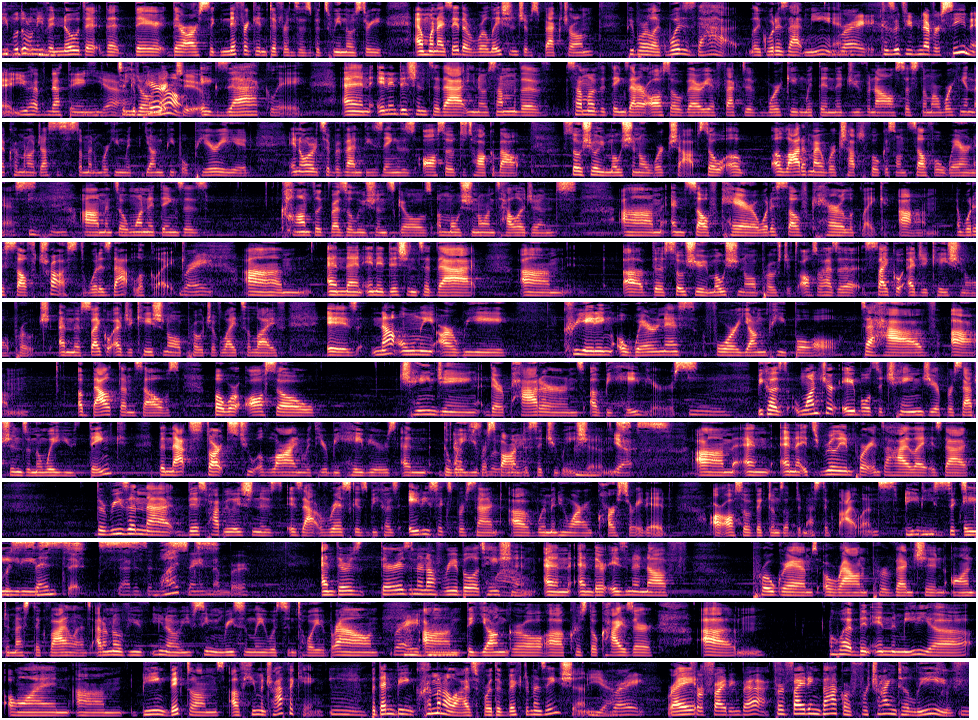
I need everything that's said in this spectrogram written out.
People don't even mm-hmm. know that that there there are significant differences between those three. And when I say the relationship spectrum, people are like, "What is that? Like, what does that mean?" Right. Because if you've never seen it, you have nothing Yeah. to you compare it to. exactly. And in addition to that, you know, some of the some of the things that are also very effective working within the juvenile system or working in the criminal justice system and working with young people, period, in order to prevent these things is also to talk about social emotional workshops. So a, a lot of my workshops focus on self awareness, um, and so one of the things is conflict resolution skills, emotional intelligence, um, and self care. What does self care look like? Um, and what is self trust? What does that look like? Right. Um, and then, in addition to that, um, of the socio emotional approach, it also has a psychoeducational approach. And the psychoeducational approach of Light to Life is not only are we creating awareness for young people to have um, about themselves, but we're also changing their patterns of behaviors. Because once you're able to change your perceptions and the way you think, then that starts to align with your behaviors and the way you respond to Absolutely. situations. Yes. Um, and and it's really important to highlight is that the reason that this population is is at risk is because 86% of women who are incarcerated are also victims of domestic violence. 86%. 86. That is an What? insane number. and there's there isn't enough rehabilitation and and there isn't enough programs around prevention on domestic violence. I don't know if you've you know you've seen recently with Cyntoia Brown, Right. Um, the young girl uh, Chrystul Kizer, um, who have been in the media on um, being victims of human trafficking, but then being criminalized for the victimization Yeah. Right. right? For fighting back. for fighting back or for trying to leave.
